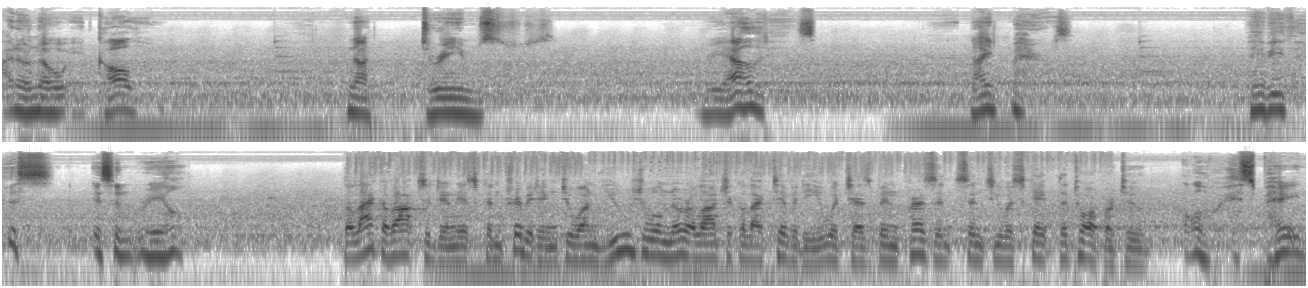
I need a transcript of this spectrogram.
I don't know what you'd call them. Not dreams, realities, nightmares. Maybe this isn't real. The lack of oxygen is contributing to unusual neurological activity which has been present since you escaped the torpor tube. Always pain.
